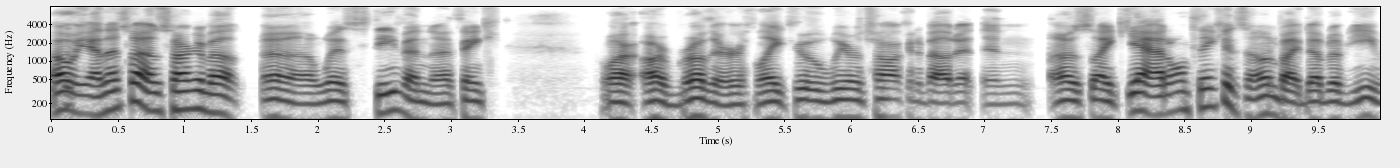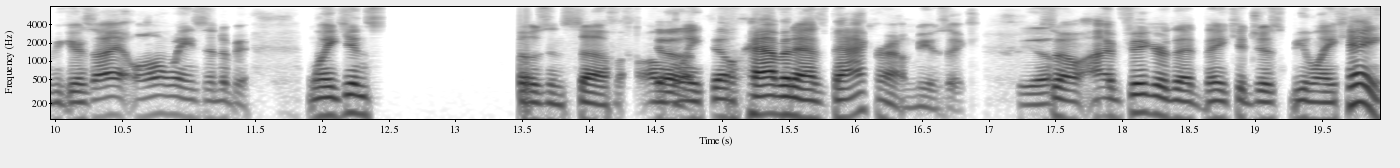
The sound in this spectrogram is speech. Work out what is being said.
Oh yeah, that's what I was talking about uh, with Steven, I think our, our brother, like we were talking about it, and I was like, yeah, I don't think it's owned by WWE because I always end up like in those and stuff, um, yeah. like they'll have it as background music. Yep. So I figured that they could just be like, "Hey,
